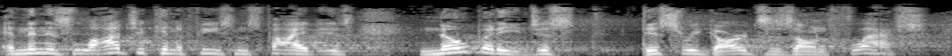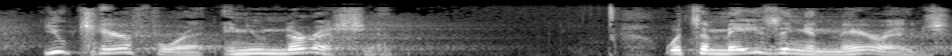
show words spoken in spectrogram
And then his logic in Ephesians 5 is nobody just disregards his own flesh. You care for it and you nourish it. What's amazing in marriage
